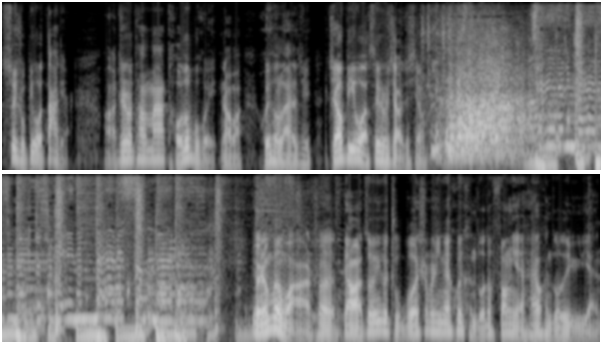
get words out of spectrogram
岁数比我大点啊。”这时候他妈头都不回，你知道吧？回头来了句：“只要比我岁数小就行。”有人问我啊，说调啊，作为一个主播，是不是应该会很多的方言，还有很多的语言？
